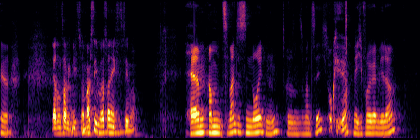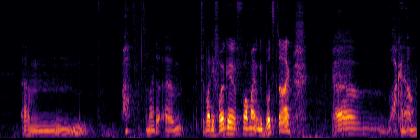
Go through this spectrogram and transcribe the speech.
Ja. Ja, sonst habe ich nichts mehr. Maxi, was ist dein nächstes Thema? Ähm, am 20.09.2020, Okay. welche Folge hatten wir da? Ähm, ach, 2009, ähm, das war die Folge vor meinem Geburtstag. Ähm, boah, keine Ahnung.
